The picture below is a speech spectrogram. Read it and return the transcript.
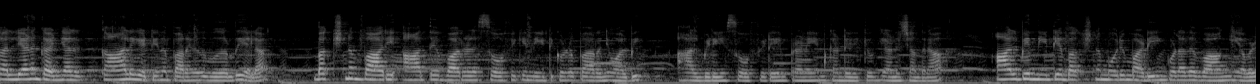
കല്യാണം കഴിഞ്ഞാൽ കാൽ കെട്ടിയെന്ന് പറയുന്നത് വെറുതെയല്ല. ഭക്ഷണം വാരി ആദ്യ വാറുള്ള സോഫിക്ക് നീട്ടിക്കൊണ്ട് പറഞ്ഞു ആൽബി. ആൽബിയുടെയും സോഫിയുടെയും പ്രണയം കണ്ടിരിക്കുകയാണ് ചന്ദന. ആൽബി നീട്ടിയ ഭക്ഷണം ഒരു മടിയും കൂടാതെ വാങ്ങി അവൾ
